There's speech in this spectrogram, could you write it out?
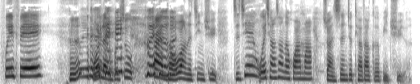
菲菲。”我忍不住 探头望了进去，只见围墙上的花猫转身就跳到隔壁去了。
